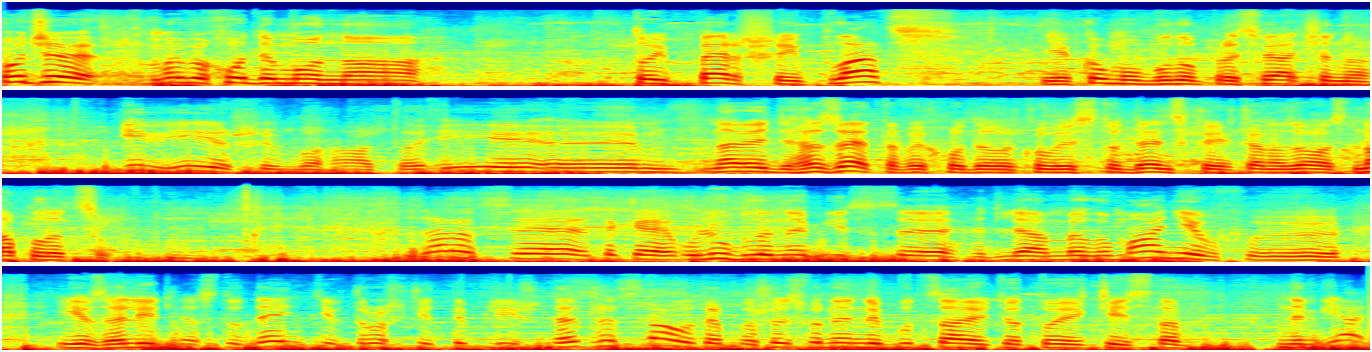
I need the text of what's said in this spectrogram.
Отже, ми виходимо на той перший плац, якому було присвячено і віршів багато, і е, навіть газета виходила колись студентська, яка називалась На плацу. Зараз це таке улюблене місце для меломанів е, і взагалі для студентів трошки тепліше. Та вже стало тепло, щось вони не буцають, ото якийсь там не м'яч,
